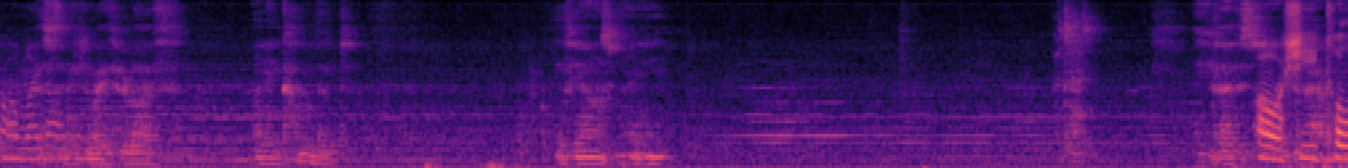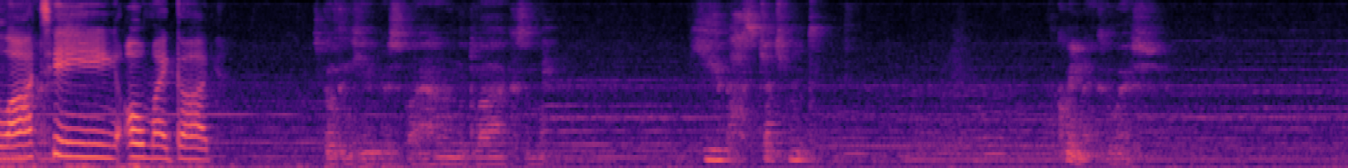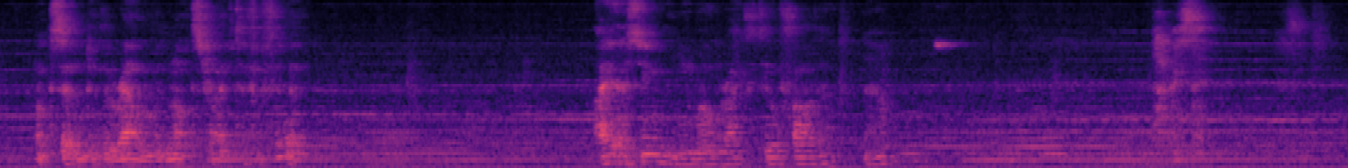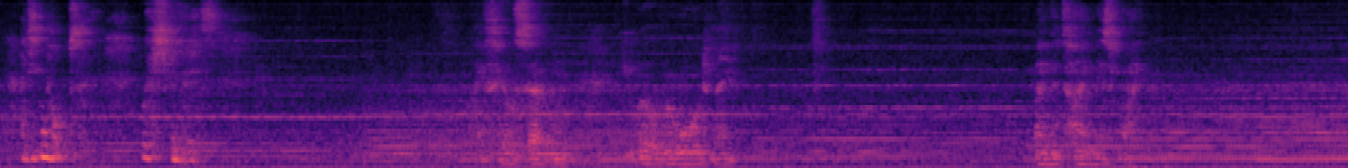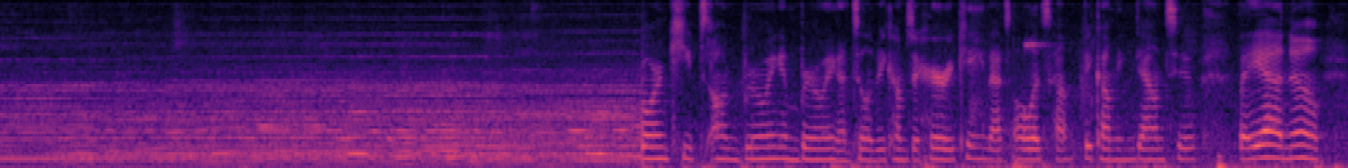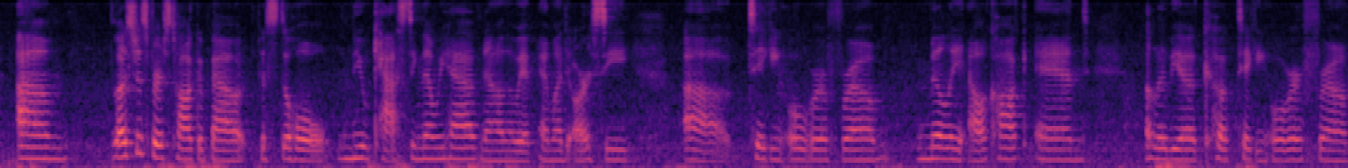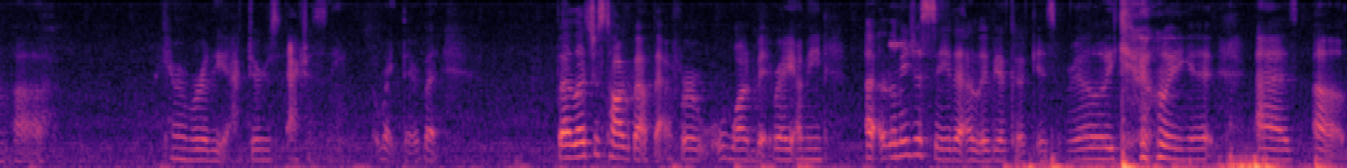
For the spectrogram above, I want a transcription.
Oh my Just god. make your way through life unencumbered. If you ask me. But Dad, You've heard the Oh, she plotting. Oh my god. Hubris by Harren the Black. Some... you pass judgment. The Queen makes a wish. Not servant of the realm would not strive to fulfill it? I assume you will write to your father now? Paris, I did not wish for this. I feel certain will reward me. When the time is right. Storm keeps on brewing and brewing until it becomes a hurricane. That's all it's becoming down to. But yeah, no. Um, let's just first talk about just the whole new casting that we have now that we have Emma D'Arcy uh, taking over from Milly Alcock and Olivia Cooke taking over from uh, I can't remember the actor's actress name right there, but but let's just talk about that for one bit, right? I mean, uh, let me just say that Olivia Cooke is really killing it as um,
